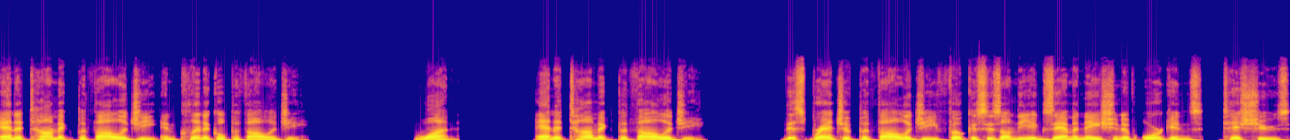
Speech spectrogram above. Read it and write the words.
Anatomic pathology and clinical pathology. 1. Anatomic pathology. This branch of pathology focuses on the examination of organs, tissues,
